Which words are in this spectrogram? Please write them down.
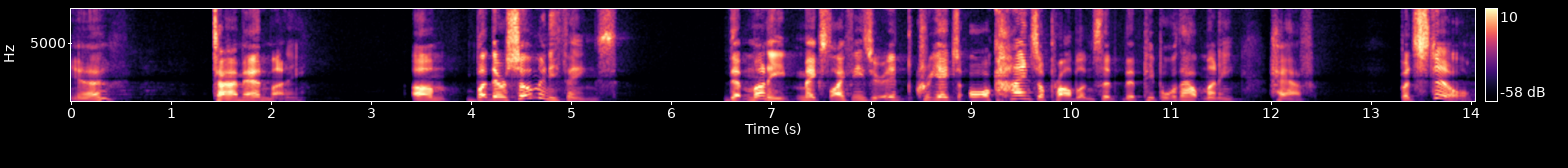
You know? Time and money. Um, but there are so many things that money makes life easier. It creates all kinds of problems that, that people without money have. But still,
